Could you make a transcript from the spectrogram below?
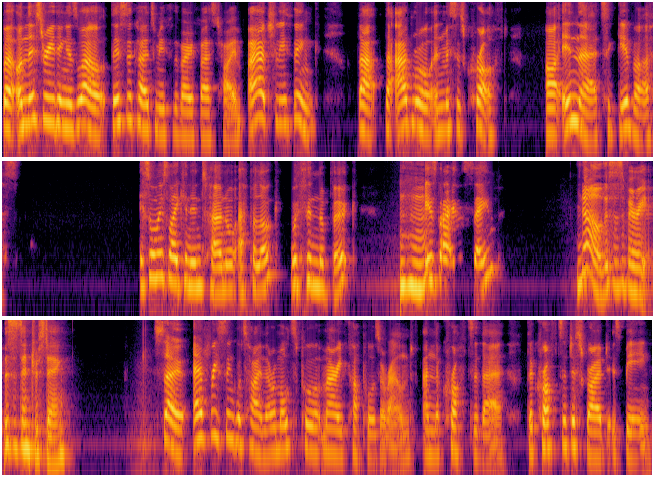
But on this reading as well, this occurred to me for the very first time. I actually think that the Admiral and Mrs. Croft are in there to give us. It's almost like an internal epilogue within the book. Mhm. Is that insane? No, this is a very this is interesting. So every single time there are multiple married couples around and the Crofts are there, the Crofts are described as being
